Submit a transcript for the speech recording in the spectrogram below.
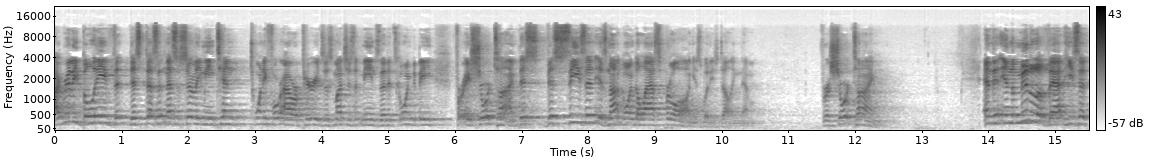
I really believe that this doesn't necessarily mean 10, 24 hour periods as much as it means that it's going to be for a short time. This, this season is not going to last for long, is what he's telling them. For a short time. And then in the middle of that, he said,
